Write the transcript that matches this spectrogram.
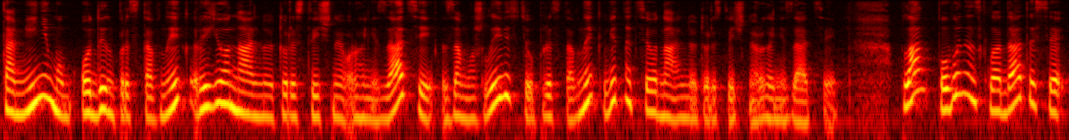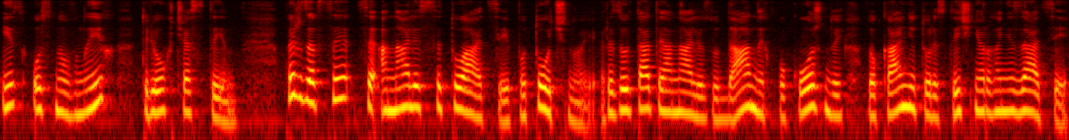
та мінімум один представник регіональної туристичної організації за можливістю представник від національної туристичної організації. План повинен складатися із основних трьох частин. Перш за все, це аналіз ситуації поточної, результати аналізу даних по кожній локальній туристичній організації,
